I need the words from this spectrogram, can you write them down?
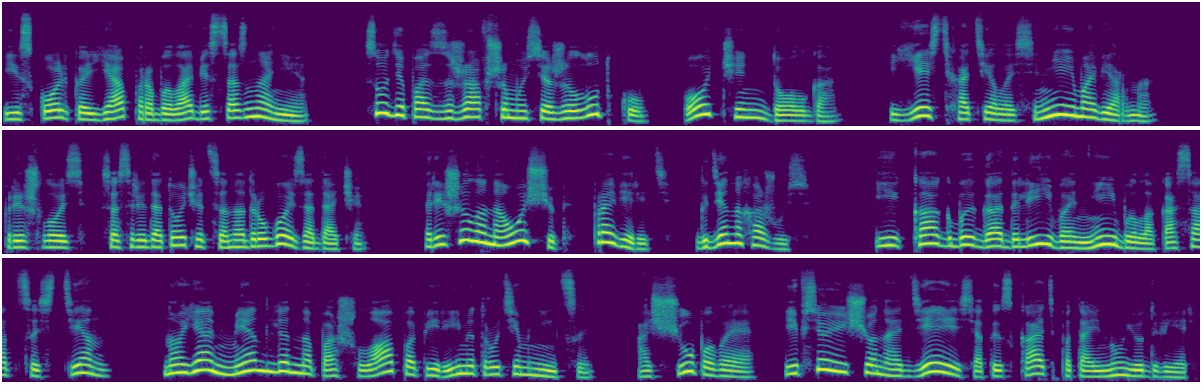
И сколько я пробыла без сознания? Судя по сжавшемуся желудку, очень долго. Есть хотелось неимоверно. Пришлось сосредоточиться на другой задаче. Решила на ощупь проверить, где нахожусь. И как бы годливо ни было касаться стен, но я медленно пошла по периметру темницы, ощупывая и все еще надеясь отыскать потайную дверь.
